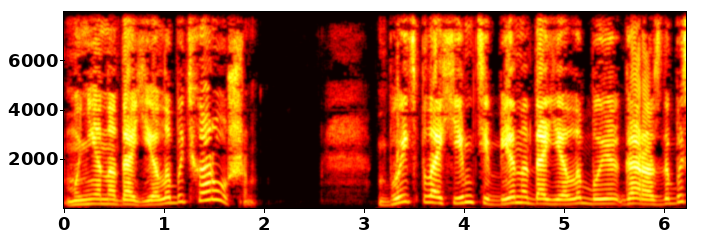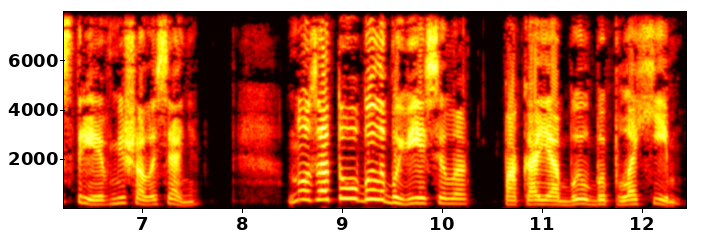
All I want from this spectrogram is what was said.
мне надоело быть хорошим». «Быть плохим тебе надоело бы гораздо быстрее», — вмешалась Аня. «Но зато было бы весело, пока я был бы плохим.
